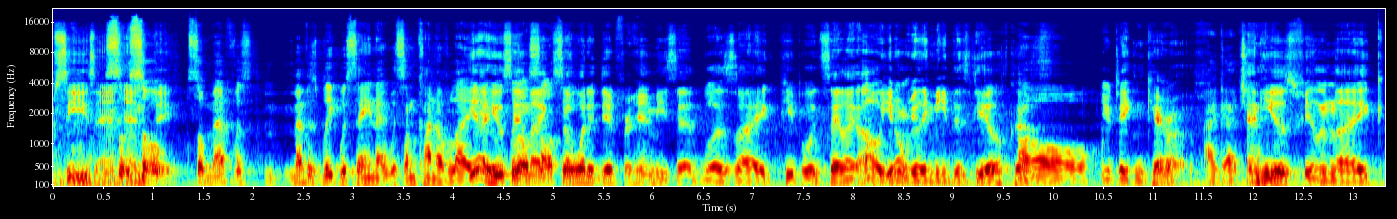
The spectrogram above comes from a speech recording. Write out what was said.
Cease and, So, and so, Big. so Memphis, Memphis Bleek was saying that with some kind of like, Yeah, he was saying like salty- so. What it did for him, he said, was like people would say like, "Oh, you don't really need this deal because Oh, you're taken care of." I got you. And he was feeling like,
